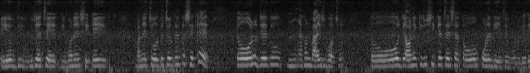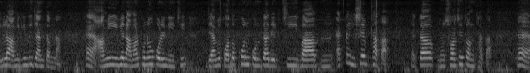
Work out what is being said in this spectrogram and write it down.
এই অবধি বুঝেছে, জীবনে শেখেই মানে চলতে চলতে তো শেখে। তো ওর যেহেতু এখন বাইশ বছর, তো ও যে অনেক কিছু শিখেছে, সে তো ও করে দিয়েছে বোনকে, যেগুলো আমি কিন্তু জানতাম না। হ্যাঁ আমি ইভেন আমার ফোনেও করে নিয়েছি যে আমি কতক্ষণ কোনটা দেখছি বা একটা হিসেব থাকা। একটা সচেতন থাকা। হ্যাঁ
